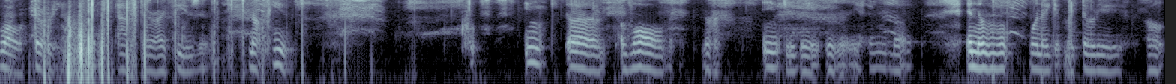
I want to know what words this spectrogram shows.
well, 30 after I fuse it. Not fuse. Ink, uh, evolve, not incubate or anything, but, and then when I get my 30, I'll,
